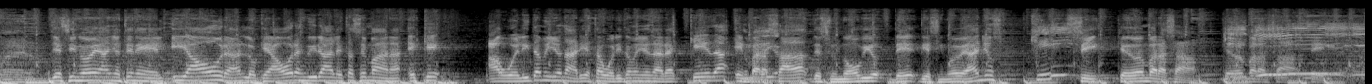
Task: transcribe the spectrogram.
bueno. 19 años tiene él. Y ahora, lo que ahora es viral esta semana es que abuelita millonaria, esta abuelita millonaria, queda embarazada de su novio de 19 años. ¿Qué? Sí, quedó embarazada. Quedó embarazada, sí.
